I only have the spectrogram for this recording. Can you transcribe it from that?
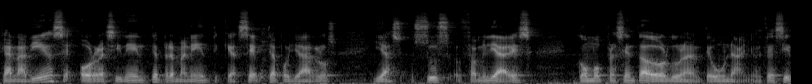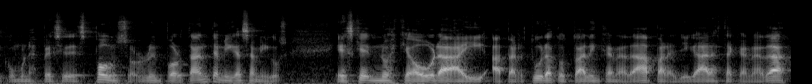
canadiense o residente permanente que acepte apoyarlos y a sus familiares como presentador durante un año, es decir, como una especie de sponsor. Lo importante, amigas, amigos, es que no es que ahora hay apertura total en Canadá para llegar hasta Canadá,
